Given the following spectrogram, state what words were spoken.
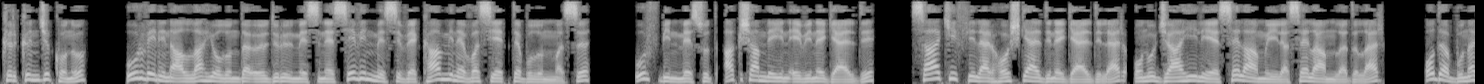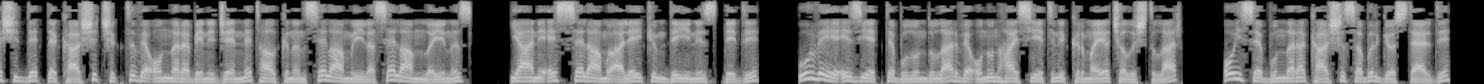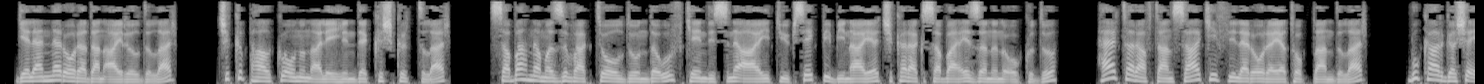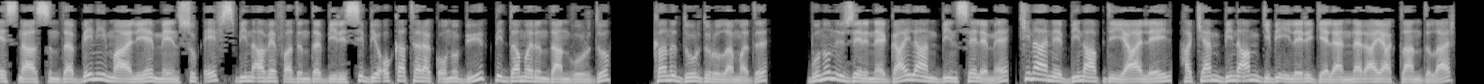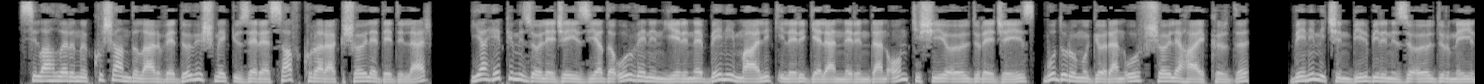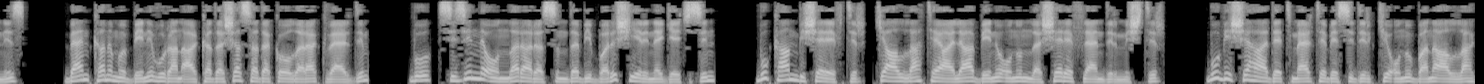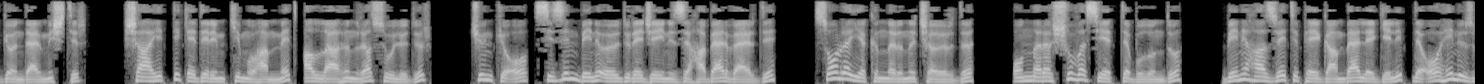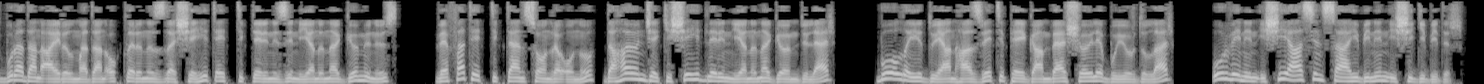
40. konu, Urve'nin Allah yolunda öldürülmesine sevinmesi ve kavmine vasiyette bulunması, Urf bin Mesud, akşamleyin evine geldi, Sakifliler hoş geldine geldiler, onu cahiliye selamıyla selamladılar, o da buna şiddetle karşı çıktı ve onlara beni cennet halkının selamıyla selamlayınız, yani es-selamu aleyküm deyiniz, dedi, Urve'ye eziyette bulundular ve onun haysiyetini kırmaya çalıştılar, o ise bunlara karşı sabır gösterdi, gelenler oradan ayrıldılar, çıkıp halkı onun aleyhinde kışkırttılar, sabah namazı vakti olduğunda Urf kendisine ait yüksek bir binaya çıkarak sabah ezanını okudu, her taraftan Sakifliler oraya toplandılar, bu kargaşa esnasında Beni Mali'ye mensup Efs bin Avef adında birisi bir ok atarak onu büyük bir damarından vurdu, kanı durdurulamadı, bunun üzerine Gaylan bin Seleme, Kinane bin Abdi Yaleyl, Hakem bin Am gibi ileri gelenler ayaklandılar, silahlarını kuşandılar ve dövüşmek üzere saf kurarak şöyle dediler, ya hepimiz öleceğiz ya da Urve'nin yerine Beni Malik ileri gelenlerinden on kişiyi öldüreceğiz, bu durumu gören Urf şöyle haykırdı, benim için birbirinizi öldürmeyiniz, ben kanımı beni vuran arkadaşa sadaka olarak verdim, bu, sizinle onlar arasında bir barış yerine geçsin, bu kan bir şereftir, ki Allah Teala beni onunla şereflendirmiştir, bu bir şehadet mertebesidir ki onu bana Allah göndermiştir, şahitlik ederim ki Muhammed, Allah'ın Resulüdür, çünkü o, sizin beni öldüreceğinizi haber verdi, sonra yakınlarını çağırdı, onlara şu vasiyette bulundu, beni Hazreti Peygamberle gelip de o henüz buradan ayrılmadan oklarınızla şehit ettiklerinizin yanına gömünüz, vefat ettikten sonra onu, daha önceki şehitlerin yanına gömdüler, bu olayı duyan Hazreti Peygamber şöyle buyurdular, Urve'nin işi Yasin sahibinin işi gibidir.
